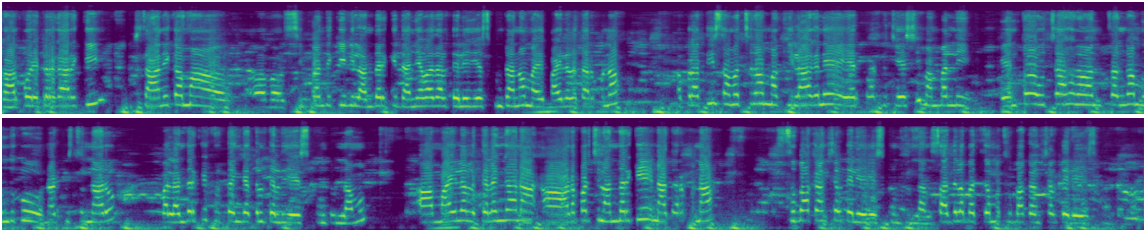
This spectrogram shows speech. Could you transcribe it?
కార్పొరేటర్ గారికి స్థానిక మా సిబ్బందికి వీళ్ళందరికీ ధన్యవాదాలు తెలియజేసుకుంటాను మహిళల తరఫున ప్రతి సంవత్సరం మాకు ఇలాగనే ఏర్పాట్లు చేసి మమ్మల్ని ఎంతో ఉత్సాహవంతంగా ముందుకు నడిపిస్తున్నారు. వాళ్ళందరికీ కృతజ్ఞతలు తెలియజేసుకుంటున్నాము. ఆ మహిళలు తెలంగాణ ఆ ఆడపడుచులందరికీ నా తరఫున శుభాకాంక్షలు తెలియజేసుకుంటున్నాను. సదల బతుకమ్మ శుభాకాంక్షలు తెలియజేసుకుంటున్నాను.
